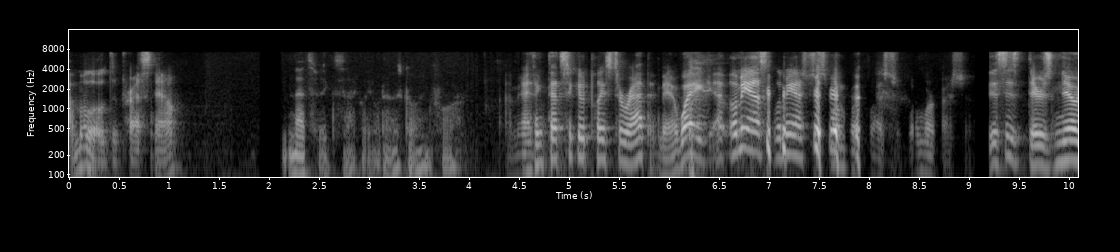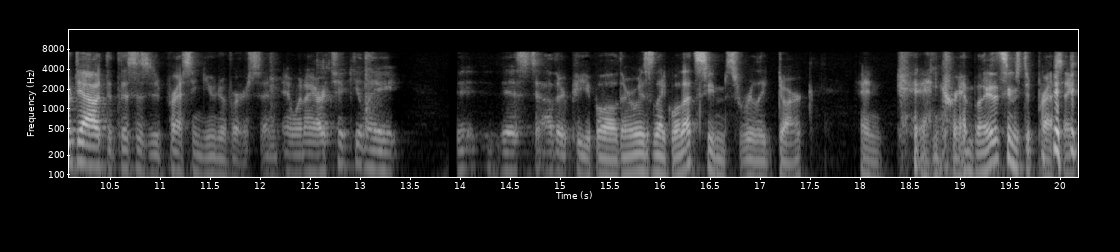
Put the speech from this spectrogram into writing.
I'm a little depressed now. And that's exactly what I was going for. I mean, I think that's a good place to wrap it, man. Wait, uh, let me ask. Let me ask just one more question. One more question. This is. There's no doubt that this is a depressing universe, and and when I articulate th- this to other people, they're always like, "Well, that seems really dark and and grim. Like, that seems depressing.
